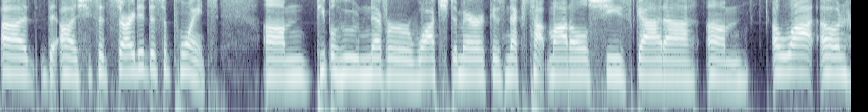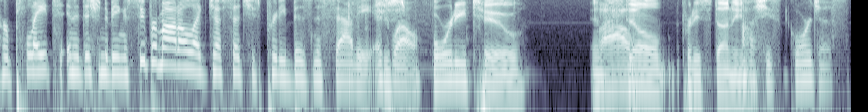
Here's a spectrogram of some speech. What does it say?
uh, th- uh, she said, sorry to disappoint. Um, people who never watched America's Next Top Model, she's got uh, um, a lot on her plate in addition to being a supermodel. Like Jeff said, she's pretty business savvy as She's well. 42 and Wow. still pretty stunning. Oh, she's gorgeous.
